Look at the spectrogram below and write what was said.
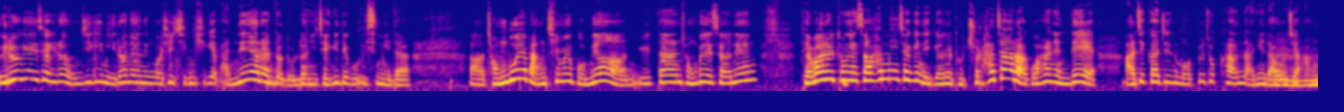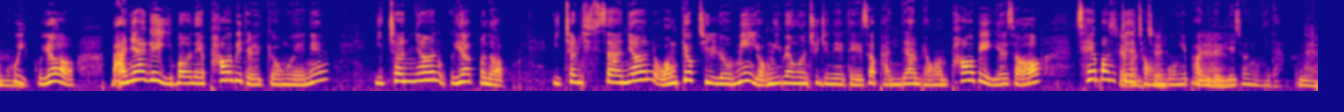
의료계에서 이런 움직임이 일어나는 것이 지금 시기에 맞느냐라는 또 논란이 제기되고 있습니다. 아, 정부의 방침을 보면 일단 정부에서는 대화를 통해서 합리적인 의견을 도출하자라고 하는데 아직까지는 뭐 뾰족한 안이 나오지 음. 않고 있고요. 만약에 이번에 파업이 될 경우에는 2000년 의학분업 2014년 원격 진료 및 영리병원 추진에 대해서 반대한 병원 파업에 의해서 세 번째, 세 번째. 전공이 발의될 네. 예정입니다. 네.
